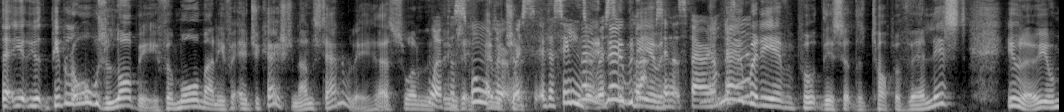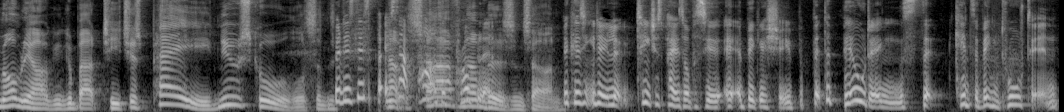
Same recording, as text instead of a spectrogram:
That, you, you, people always lobby for more money for education, understandably. That's one of the well, things... Well, if the schools are at risk, if the ceilings no, are at risk of collapsing, that's fair enough, Nobody ever put this at the top of their list. You know, you're normally arguing about teachers' pay, new schools, and but is this is that part of the problem? numbers and so on. Because you know, look, teachers' pay is obviously a, a big issue, but, but, the buildings that kids are being taught in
